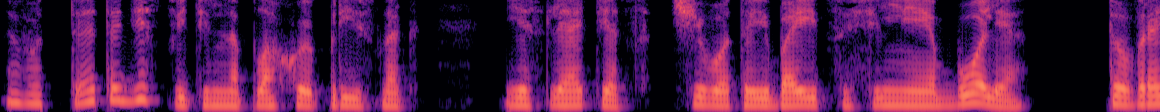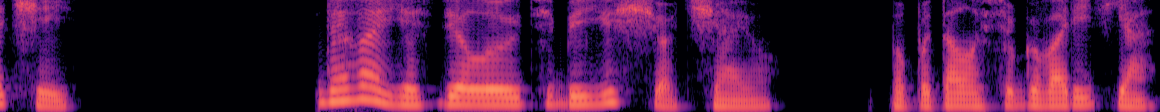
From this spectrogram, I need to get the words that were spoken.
Вот это действительно плохой признак. Если отец чего-то и боится сильнее боли, то врачей. «Давай я сделаю тебе еще чаю», — попыталась уговорить я.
